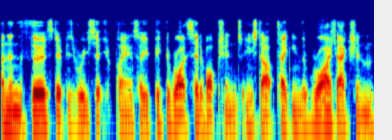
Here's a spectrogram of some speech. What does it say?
And then the third step is reset your plan. So you pick the right set of options and you start taking the right action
